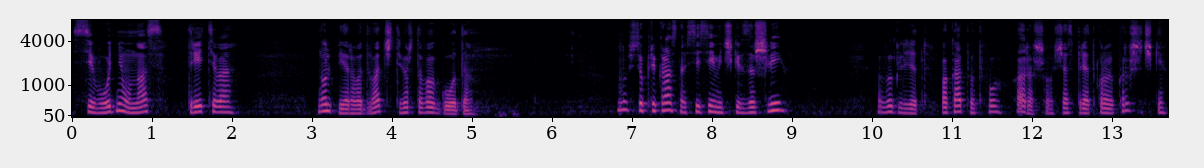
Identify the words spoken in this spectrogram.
Сегодня у нас 3 01 24 года. Ну, все прекрасно, все семечки взошли выглядят пока тут хорошо. Сейчас приоткрою крышечки,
